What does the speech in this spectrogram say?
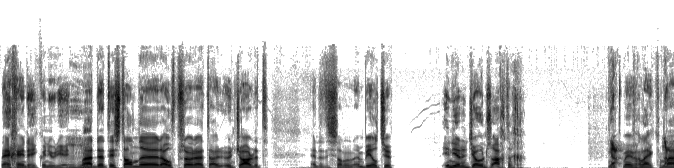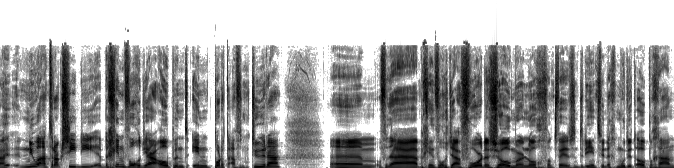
Nee, geen idee, ik weet niet hoe die heet. Mhm. Maar dat is dan de, de hoofdpersoon uit Uncharted. En dat is dan een, een beeldje. Indiana Jones-achtig. Moet Ja. ik mee vergelijken. Nou, maar eh, een nieuwe attractie die eh, begin volgend jaar opent in PortAventura. Ehm of daar begin volgend jaar voor de zomer nog van 2023 moet het open gaan.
